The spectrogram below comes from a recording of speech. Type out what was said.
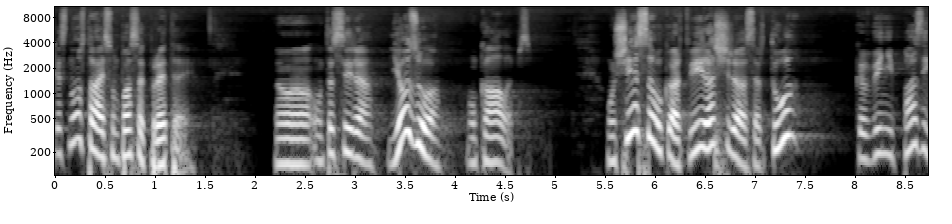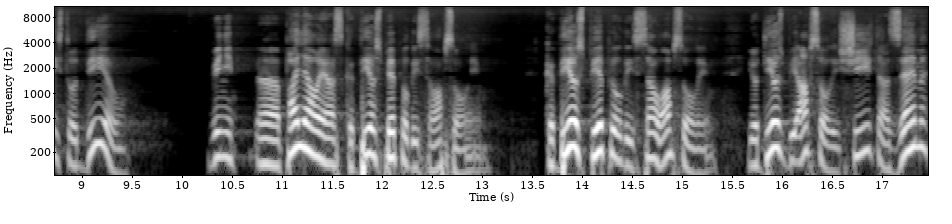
kas nostājas un pasaka pretēji. Uh, un tas ir uh, Jozo un Kāleps. Un šie savukārt vīri atšķirās ar to, ka viņi pazīst to Dievu. Viņi uh, paļaujās, ka Dievs piepildīs savu apsolījumu. Ka Dievs piepildīs savu apsolījumu. Jo Dievs bija apsolījis, šī ir tā zeme,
